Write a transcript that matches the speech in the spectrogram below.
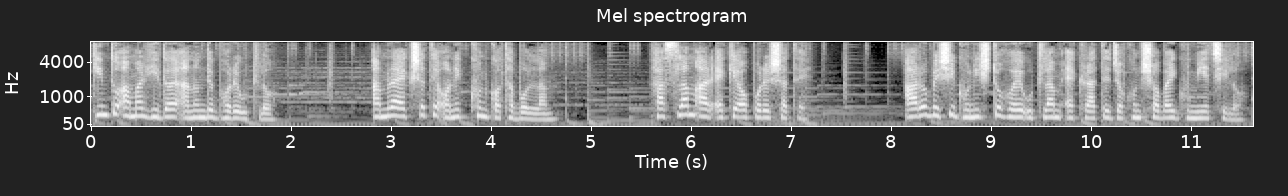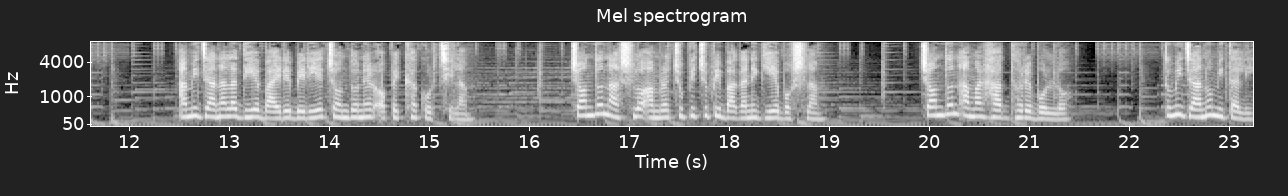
কিন্তু আমার হৃদয় আনন্দে ভরে উঠল। আমরা একসাথে অনেকক্ষণ কথা বললাম। হাসলাম আর একে অপরের সাথে। আরও বেশি ঘনিষ্ঠ হয়ে উঠলাম এক রাতে যখন সবাই ঘুমিয়েছিল। আমি জানালা দিয়ে বাইরে বেরিয়ে চন্দনের অপেক্ষা করছিলাম। চন্দন আসলো, আমরা চুপি চুপি বাগানে গিয়ে বসলাম। চন্দন আমার হাত ধরে বলল, তুমি জানো মিতালি,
